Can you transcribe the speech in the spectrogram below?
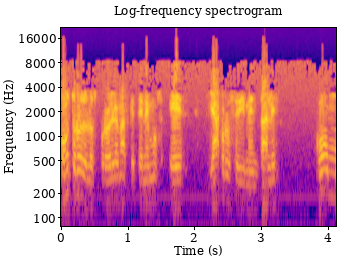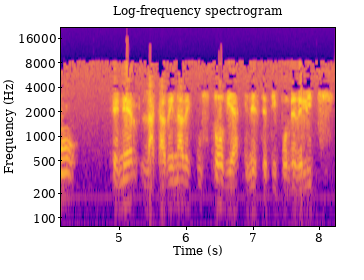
Otro de los problemas que tenemos es ya procedimentales, cómo tener la cadena de custodia en este tipo de delitos.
